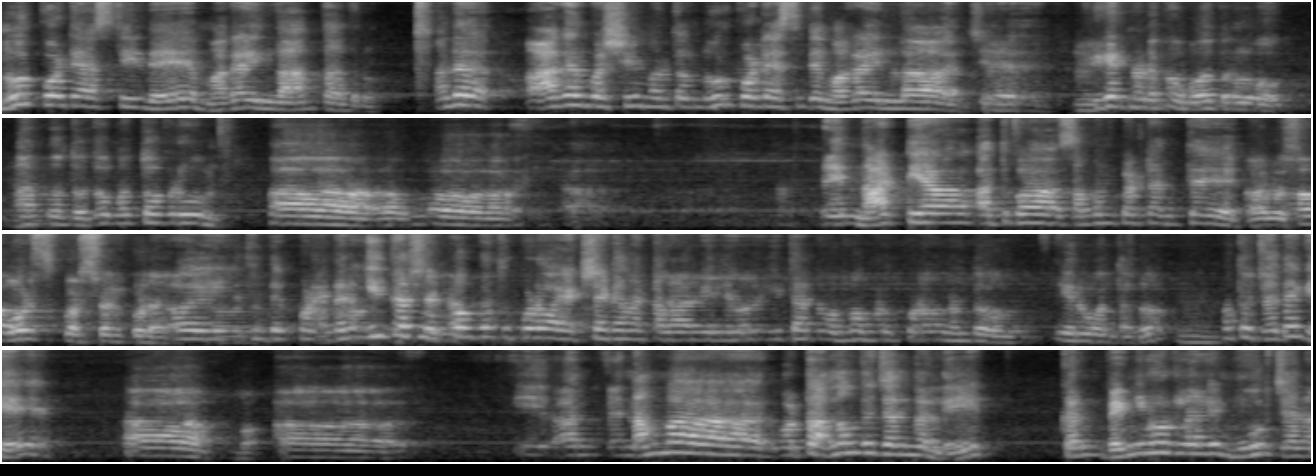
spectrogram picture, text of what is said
ನೂರ್ ಕೋಟಿ ಆಸ್ತಿ ಇದೆ ಮಗ ಇಲ್ಲ ಅಂತ ಅಂದ್ರು ಅಂದ್ರೆ ಆಗರ್ಭ ಶ್ರೀಮಂತ ನೂರ್ ಕೋಟಿ ಆಸ್ತಿ ಇದೆ ಮಗ ಇಲ್ಲ ಕ್ರಿಕೆಟ್ ನೋಡಕ್ಕೆ ಹೋದ್ರು ಅನ್ನುವಂಥದ್ದು ಮತ್ತೊಬ್ರು ಆ, ನಾಟ್ಯ ಅಥವಾ ಸಂಬಂಧಪಟ್ಟಂತೆ ಸ್ಪೋರ್ಟ್ಸ್ ಪರ್ಸನ್ ಕೂಡ. ಈ ತರ ಒಬ್ಬೊಬ್ಬರು ಕೂಡ ಯಕ್ಷಗಾನ ಕಲಾವಿದರು ಈ ತರ ಒಬ್ಬೊಬ್ರು ಕೂಡ ಒಂದು ಇರುವಂತದ್ದು ಮತ್ತು ಜೊತೆಗೆ ಆ, ನಮ್ಮ ಒಟ್ಟು ಹನ್ನೊಂದು ಜನದಲ್ಲಿ ಬೆಂಗಳೂರಿನಲ್ಲಿ ಮೂರ್ ಜನ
